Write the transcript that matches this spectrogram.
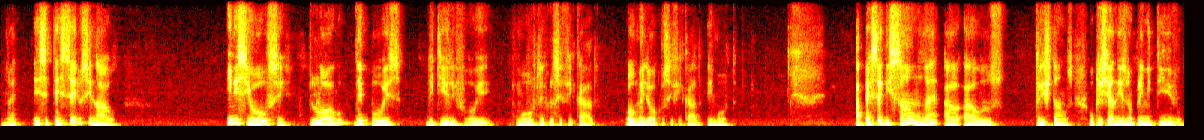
Né? Esse terceiro sinal iniciou-se logo depois de que ele foi morto e crucificado, ou melhor, crucificado e morto. A perseguição né, aos cristãos, o cristianismo primitivo,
